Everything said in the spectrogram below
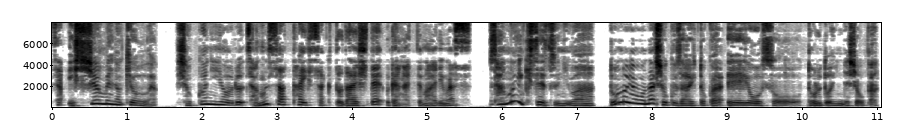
さあ、一週目の今日は、食による寒さ対策と題して伺ってまいります。寒い季節には、どのような食材とか栄養素を取るといいんでしょうか？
